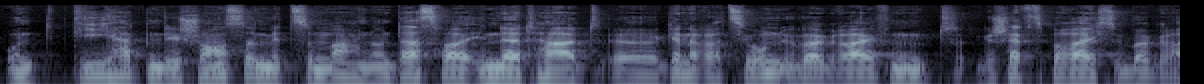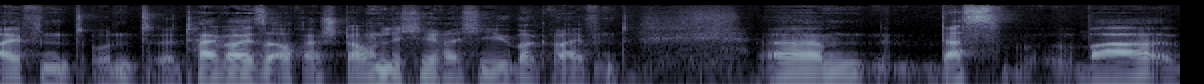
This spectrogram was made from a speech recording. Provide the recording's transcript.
Und die hatten die Chance mitzumachen. Und das war in der Tat äh, generationenübergreifend, geschäftsbereichsübergreifend und äh, teilweise auch erstaunlich hierarchieübergreifend. Ähm, das war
